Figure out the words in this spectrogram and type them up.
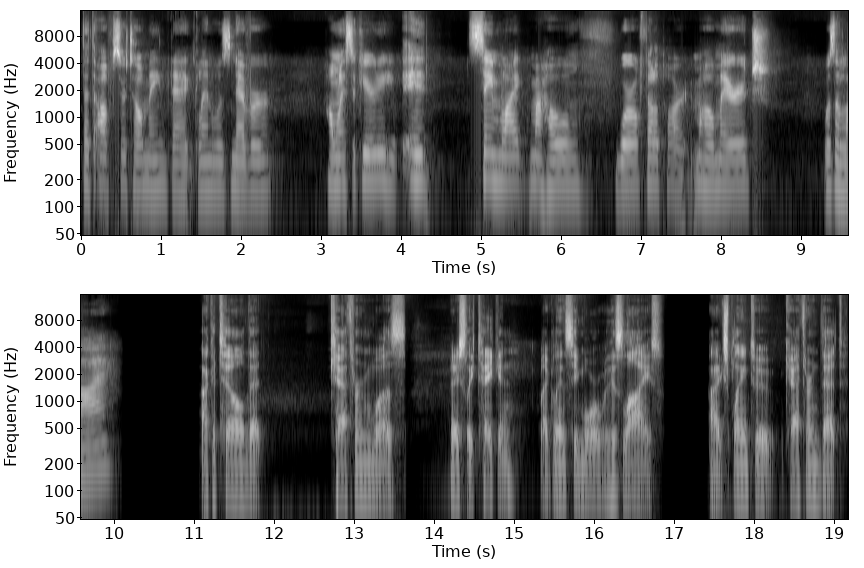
that the officer told me that Glenn was never Homeland Security, it seemed like my whole world fell apart. My whole marriage was a lie. I could tell that Katherine was basically taken by Glenn Seymour with his lies. I explained to Katherine that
